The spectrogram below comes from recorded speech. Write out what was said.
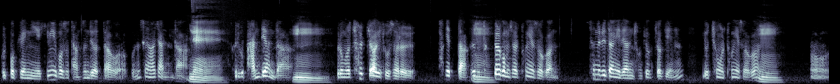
불법 행위에 힘입어서 당선되었다고는 생각하지 않는다. 네. 그리고 반대한다. 음. 그러므로 철저하게 조사를 하겠다. 그래서 음. 특별검사를 통해서건 새누리당에 대한 전격적인 요청을 통해서건 음. 어,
